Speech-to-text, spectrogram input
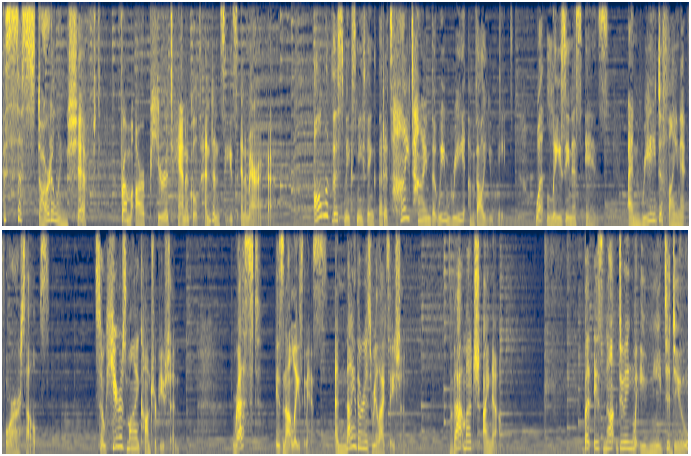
This is a startling shift from our puritanical tendencies in America. All of this makes me think that it's high time that we reevaluate what laziness is and redefine it for ourselves. So here's my contribution rest is not laziness, and neither is relaxation. That much I know. But is not doing what you need to do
